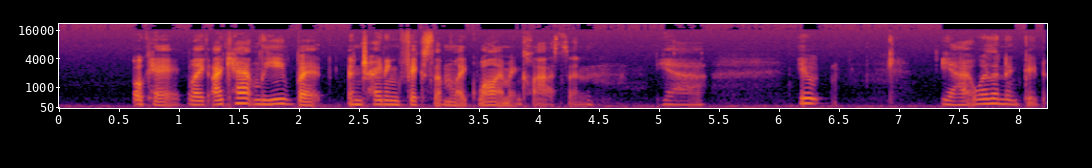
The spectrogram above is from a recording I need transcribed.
okay, like I can't leave, but and try to fix them like while I'm in class. And yeah, it yeah, it wasn't a good.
